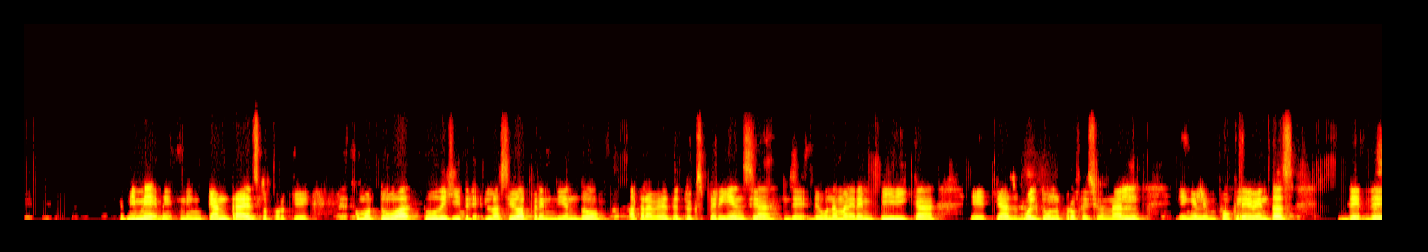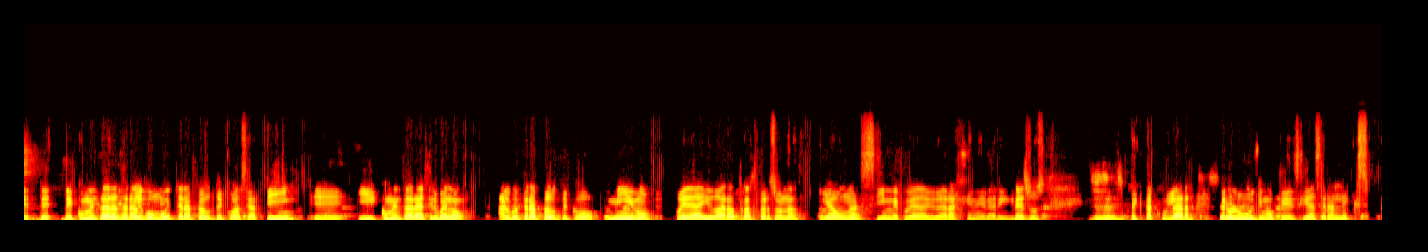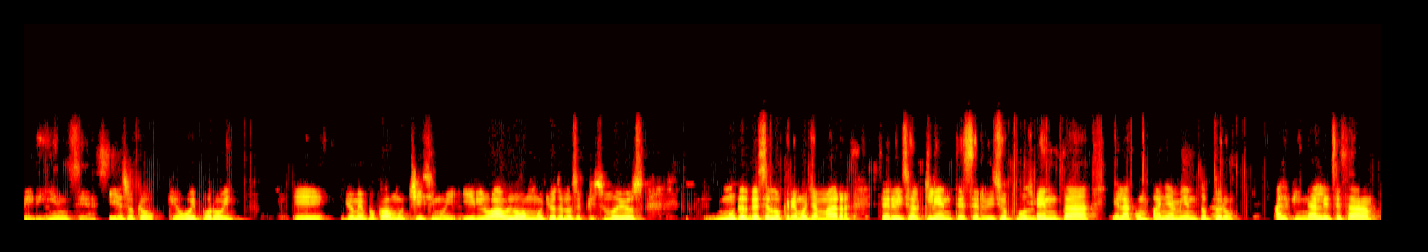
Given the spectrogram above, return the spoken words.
a mí me, me, encanta esto porque como tú, tú dijiste, lo has ido aprendiendo a través de tu experiencia, de, de una manera empírica, eh, te has vuelto un profesional en el enfoque de ventas. De, de, de comenzar a hacer algo muy terapéutico hacia ti eh, y comenzar a decir, bueno, algo terapéutico mío puede ayudar a otras personas y aún así me puede ayudar a generar ingresos. Eso es espectacular. Pero lo último que decías era la experiencia. Y eso que, que hoy por hoy eh, yo me he enfocado muchísimo y, y, lo hablo en muchos de los episodios. Muchas veces lo queremos llamar servicio al cliente, servicio postventa, el acompañamiento, pero al final es esa,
